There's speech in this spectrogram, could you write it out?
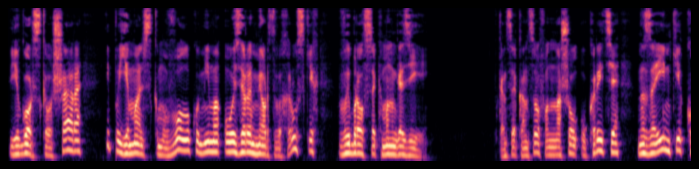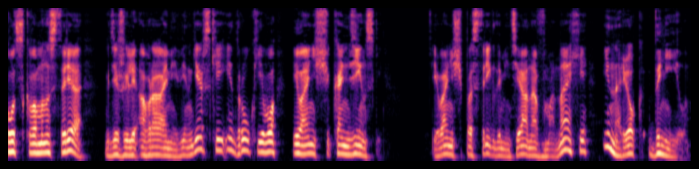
Егорского шара и по Ямальскому Волоку мимо озера мертвых русских выбрался к Мангазее. В конце концов он нашел укрытие на заимке Котского монастыря, где жили Авраамий Венгерский и друг его Иваныч Кандинский. Иваныч постриг Домитиана в монахи и нарек Даниилом.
